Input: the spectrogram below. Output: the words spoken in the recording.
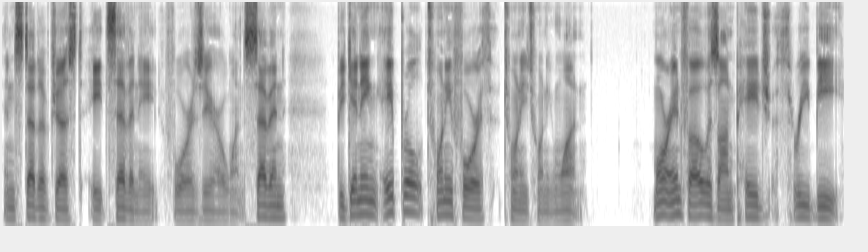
instead of just 878 4017, beginning April 24, 2021. More info is on page 3b.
